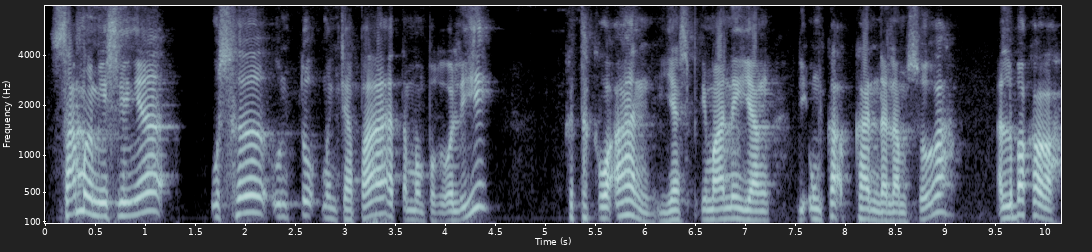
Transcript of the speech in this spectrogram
sama misinya usaha untuk mencapai atau memperoleh ketakwaan yang seperti mana yang diungkapkan dalam surah Al-Baqarah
